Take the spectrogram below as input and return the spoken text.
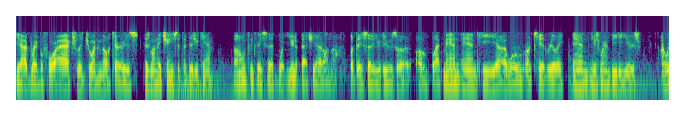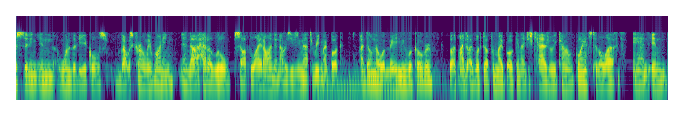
yeah, right before I actually joined the military is, is when they changed it to Digicam. I don't think they said what unit patch he had on though, but they said he, he was a, a black man and he uh, or a kid really, and he was wearing BDUs. I was sitting in one of the vehicles that was currently running and uh, had a little soft light on, and I was using that to read my book. I don't know what made me look over, but I, I looked up from my book and I just casually kind of glanced to the left. And in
